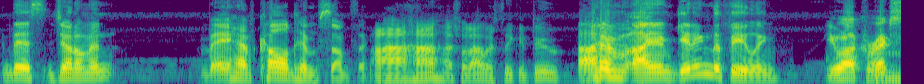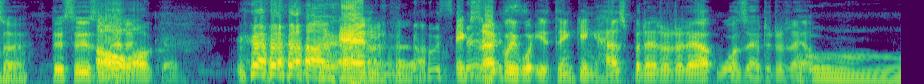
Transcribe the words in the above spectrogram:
this gentleman may have called him something. Uh huh. That's what I was thinking too. I'm I am getting the feeling. You are correct, sir. This is an edit. Oh, okay. And exactly what you're thinking has been edited out was edited out. Oh.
